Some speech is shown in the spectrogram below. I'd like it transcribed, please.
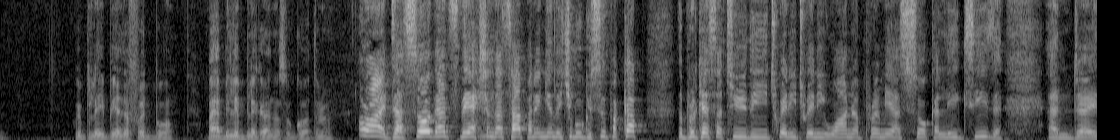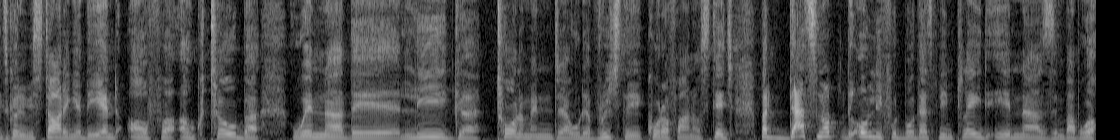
we play better football. But I believe Black Rhinos will go through. All right, uh, so that's the action that's happening in the Chibuku Super Cup, the precursor to the 2021 Premier Soccer League season. And uh, it's going to be starting at the end of uh, October when uh, the league uh, tournament uh, would have reached the quarterfinal stage. But that's not the only football that's been played in Zimbabwe.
